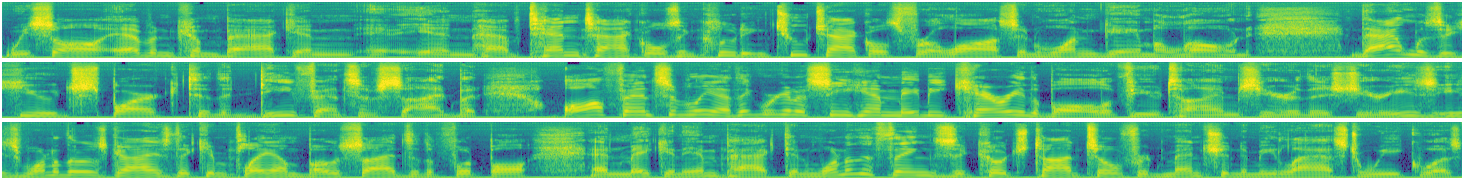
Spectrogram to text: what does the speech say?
We saw Evan come back and and have ten tackles, including two tackles for a loss in one game alone. That was a huge spark to the defensive side, but offensively, I think we're going to see him maybe carry the ball a few times here this year. He's he's one of those guys that can play on both sides of the football and make an impact. And one of the things that Coach Todd Tilford mentioned to me last week was,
